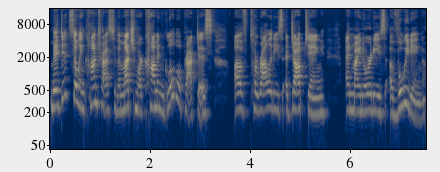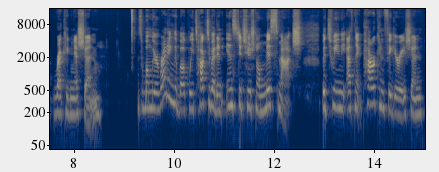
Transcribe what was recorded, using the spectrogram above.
but it did so in contrast to the much more common global practice of pluralities adopting and minorities avoiding recognition. So, when we were writing the book, we talked about an institutional mismatch between the ethnic power configuration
